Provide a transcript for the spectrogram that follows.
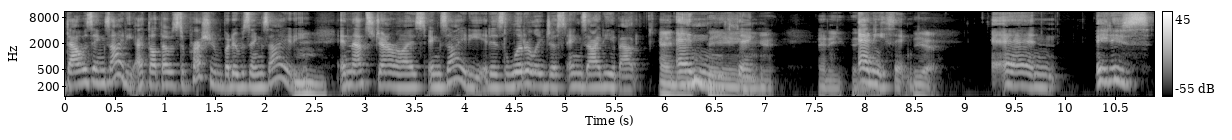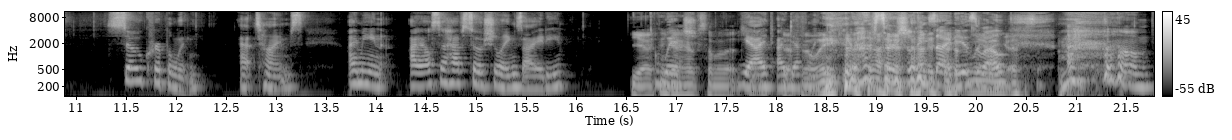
that was anxiety i thought that was depression but it was anxiety Mm. and that's generalized anxiety it is literally just anxiety about anything, anything. anything, anything Yeah. and it is so crippling at times i mean i also have social anxiety Yeah, I think I have some of that. yeah, too, I- I definitely do have social anxiety as well. um,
